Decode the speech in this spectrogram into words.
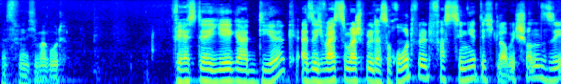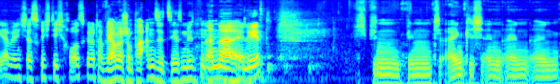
Das finde ich immer gut. Wer ist der Jäger Dirk? Also ich weiß zum Beispiel, das Rotwild fasziniert dich, glaube ich, schon sehr, wenn ich das richtig rausgehört habe. Wir haben ja schon ein paar Ansätze jetzt miteinander erlebt. Ich bin, bin eigentlich ein, ein, ein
